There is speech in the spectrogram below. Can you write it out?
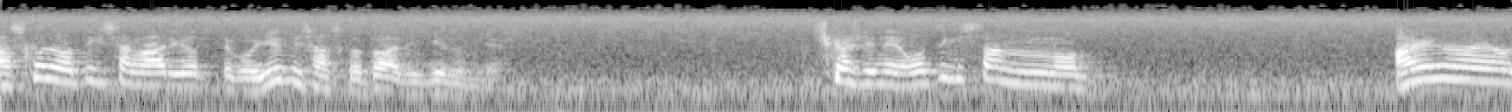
あそこにお月さんがあるよってこう指さすことはできるんです。しかしねお月さんのあれが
